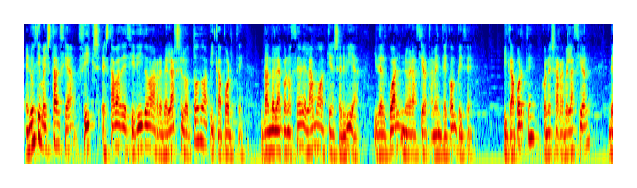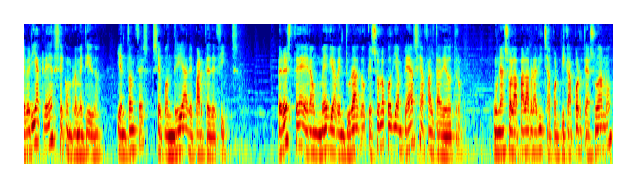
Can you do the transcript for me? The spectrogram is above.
En última instancia, Fix estaba decidido a revelárselo todo a Picaporte, dándole a conocer el amo a quien servía y del cual no era ciertamente cómplice. Picaporte, con esa revelación, debería creerse comprometido y entonces se pondría de parte de Fix. Pero este era un medio aventurado que sólo podía emplearse a falta de otro. Una sola palabra dicha por Picaporte a su amo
